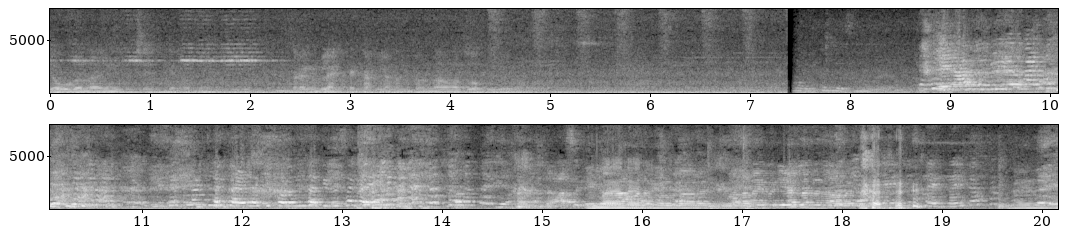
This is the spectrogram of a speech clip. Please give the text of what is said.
तेवढं नाही चेक केलं मी. कारण ब्लँकेट टाकल्यानंतर ना झोप गेलो. कळलं की पळून जातील सगळे. असं नाही, नाही, नाही.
